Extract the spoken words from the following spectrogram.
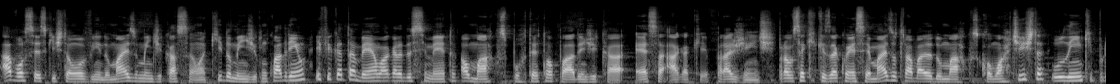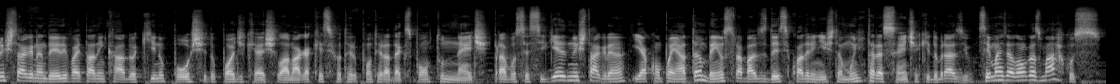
a vocês que estão ouvindo mais uma indicação aqui do Me Indica um Quadrinho e fica também o agradecimento ao Marcos por ter topado indicar essa HQ pra gente. Para você que quiser conhecer mais o trabalho do Marcos como artista, o link pro Instagram dele vai estar linkado aqui no post do podcast lá no hqsroteiro.iradex.net para você seguir ele no Instagram e acompanhar também os trabalhos desse quadrinista muito interessante aqui do Brasil. Sem mais delongas, Marcos,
